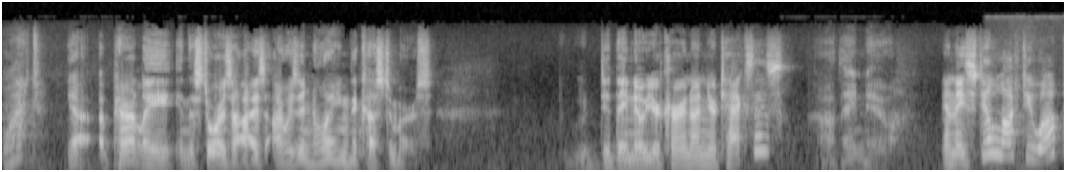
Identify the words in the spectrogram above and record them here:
What? Yeah, apparently, in the store's eyes, I was annoying the customers. Did they know you're current on your taxes? Oh, they knew. And they still locked you up?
